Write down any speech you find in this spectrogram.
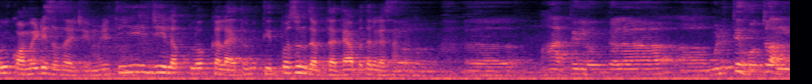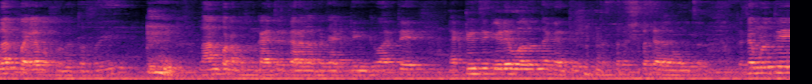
फुल कॉमेडीज असायची. म्हणजे ती जी लोक लोककला आहे तुम्ही तिथपासून जपता त्याबद्दल काय सांगा अं, हा ते लोकला म्हणजे ते होतं अंगात पहिल्यापासून तसंही लहानपणापासून काहीतरी करायला पाहिजे ऍक्टिंग किंवा ते ऍक्टिंगचे किडे बोलत नाही काहीतरी तसं बोलायचं त्याच्यामुळे ते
